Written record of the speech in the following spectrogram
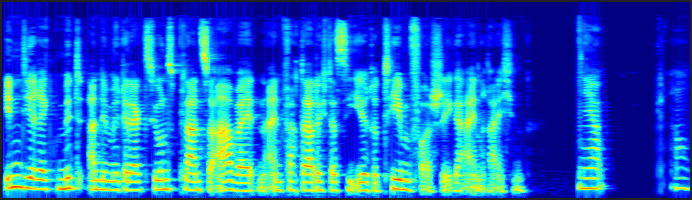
indirekt mit an dem Redaktionsplan zu arbeiten, einfach dadurch, dass sie ihre Themenvorschläge einreichen. Ja, genau.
